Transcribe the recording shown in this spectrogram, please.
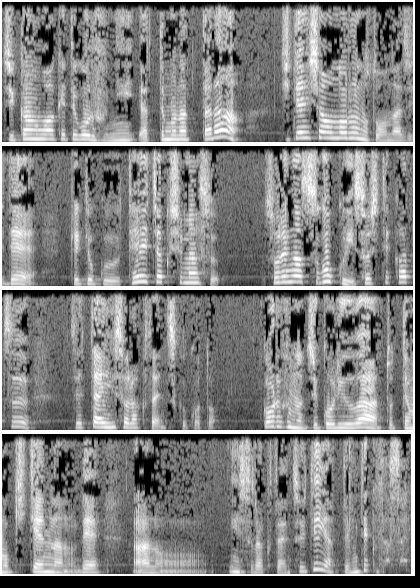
時間を空けてゴルフにやってもらったら、自転車を乗るのと同じで、結局定着します。それがすごくいい。そしてかつ、絶対インストラクターにつくこと。ゴルフの自己流はとっても危険なので、あの、インストラクターについてやってみてください。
